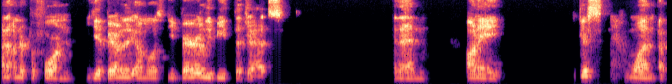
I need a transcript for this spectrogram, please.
kind of underperformed. You barely almost you barely beat the Jets, and then on a just one a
